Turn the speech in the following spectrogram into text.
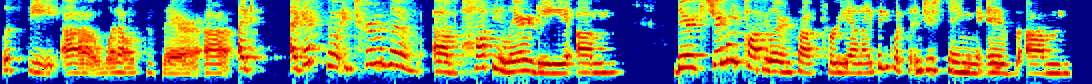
let's see, uh, what else is there? Uh, I, I guess so. In terms of uh, popularity, um, they're extremely popular in South Korea, and I think what's interesting is um,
